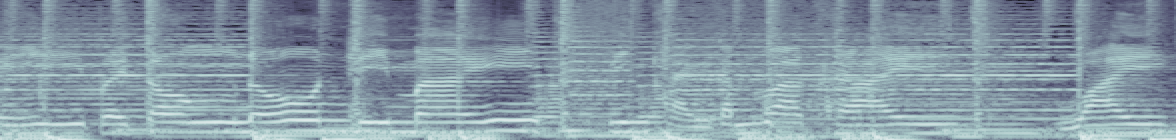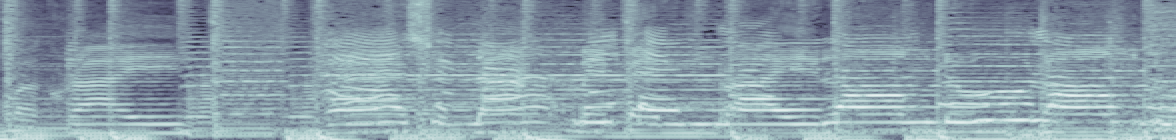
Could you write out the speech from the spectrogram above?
นี้ไปตรงโน้นดีไหม วิ่งแข่งกันว่าใคร ไวกว่าใคร พ้ชนะไม่เป็นไรลองดูลองดู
